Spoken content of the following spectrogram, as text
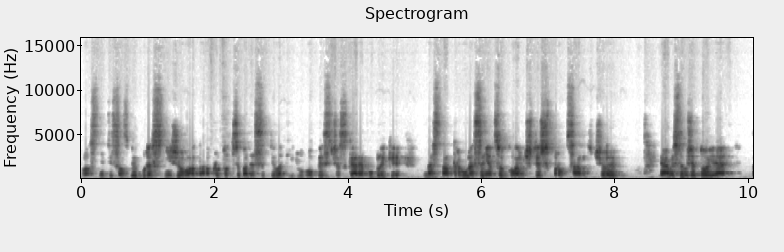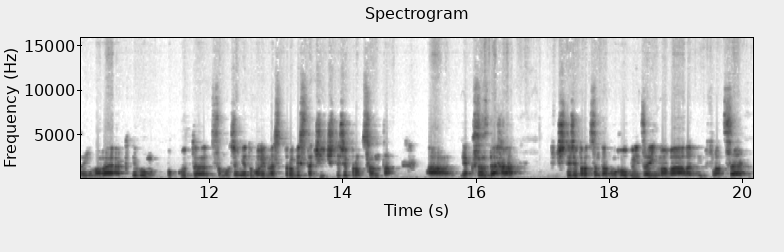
vlastně ty sazby bude snižovat a proto třeba desetiletý dluhopis České republiky dnes na trhu nese něco kolem 4%. Čili já myslím, že to je zajímavé aktivum, pokud samozřejmě tomu investorovi stačí 4%. A jak se zdá, 4% mohou být zajímavá, ale inflace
